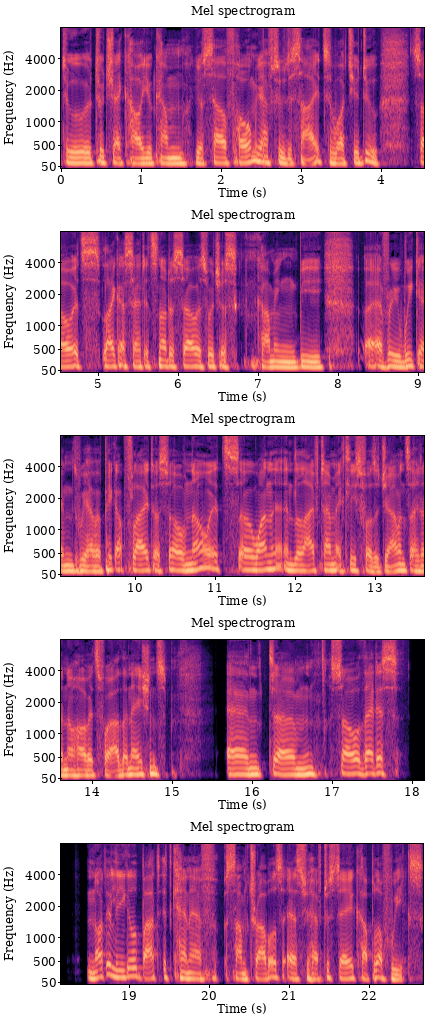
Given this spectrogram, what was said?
to to check how you come yourself home. You have to decide what you do. So it's like I said, it's not a service which is coming be uh, every weekend. We have a pickup flight or so. No, it's uh, one in the lifetime, at least for the Germans. I don't know how it's for other nations. And um, so that is not illegal, but it can have some troubles as you have to stay a couple of weeks.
